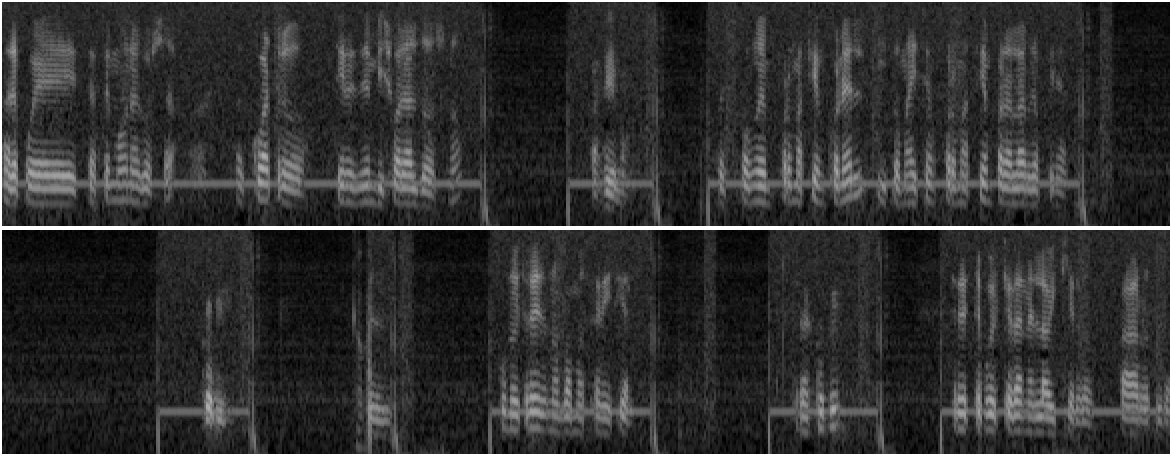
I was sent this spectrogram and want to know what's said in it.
Vale, pues hacemos una cosa. Al 4 tienes en visual al 2, ¿no? Afirma. Pues pongo en formación con él y tomáis en formación para larga final. Copy. El 1 y 3 nos vamos a iniciar. Tras copy. 3 te puedes quedar en el lado izquierdo para rotura.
